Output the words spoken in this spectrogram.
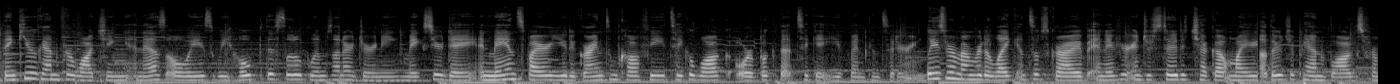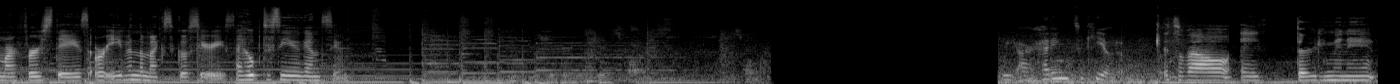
Thank you again for watching, and as always, we hope this little glimpse on our journey makes your day and may inspire you to grind some coffee, take a walk, or book that ticket you've been considering. Please remember to like and subscribe, and if you're interested, check out my other Japan vlogs from our first days or even the Mexico series. I hope to see you again soon. Heading to Kyoto. It's about a 30 minute,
